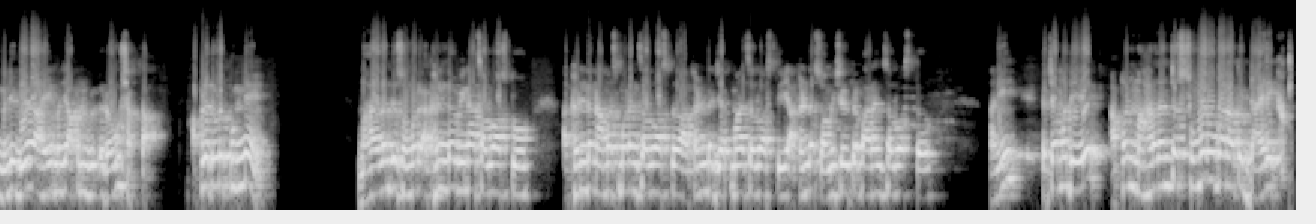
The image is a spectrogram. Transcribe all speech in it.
म्हणजे वेळ आहे म्हणजे आपण राहू शकता. आपलं तेवढं पुण्य आहे. महाराजांच्या समोर अखंड विना चालू असतो. अखंड नामस्मरण चालू असतं. अखंड जपमाळ चालू असते. अखंड स्वामी चरित्र पारायण चालू असतं. आणि त्याच्यामध्ये आपण महाराजांच्या समोर उभा राहतो डायरेक्ट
